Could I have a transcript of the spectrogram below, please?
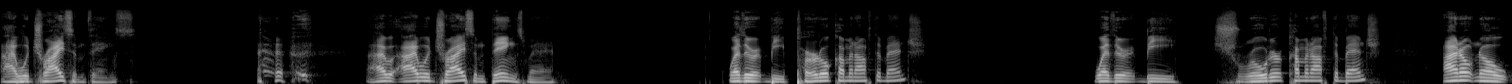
I would try some things. I, w- I would try some things, man. Whether it be Poeltl coming off the bench, whether it be Schroeder coming off the bench, I don't know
